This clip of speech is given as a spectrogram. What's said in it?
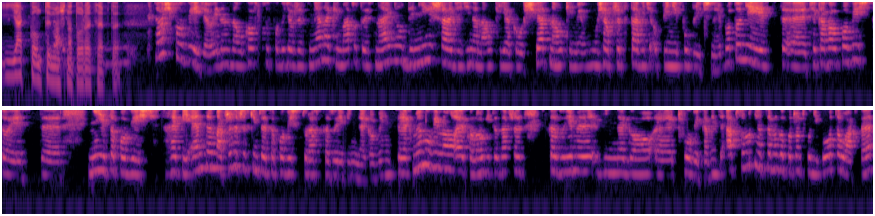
Jaką ty masz na to receptę? Ktoś powiedział, jeden z naukowców powiedział, że zmiana klimatu to jest najnudniejsza dziedzina nauki, jaką świat nauki musiał przedstawić opinii publicznej, bo to nie jest e, ciekawa opowieść, to jest, e, nie jest opowieść z happy endem, a przede wszystkim to jest opowieść, która wskazuje winnego. Więc jak my mówimy o ekologii, to zawsze wskazujemy winnego e, człowieka. Więc absolutnie od samego początku nie było to łatwe,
